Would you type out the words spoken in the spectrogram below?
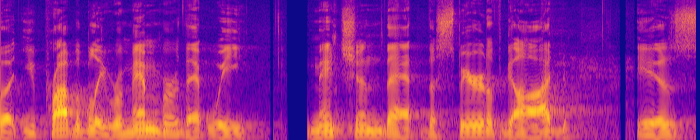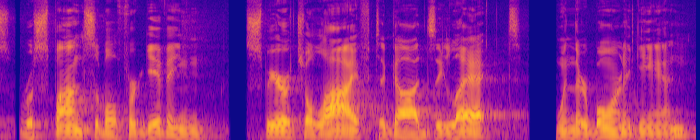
But you probably remember that we mentioned that the Spirit of God is responsible for giving spiritual life to God's elect when they're born again.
